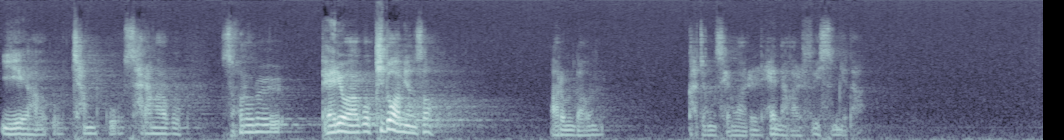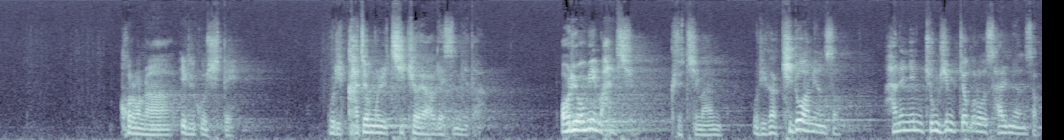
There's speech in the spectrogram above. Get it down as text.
이해하고 참고 사랑하고 서로를 배려하고 기도하면서 아름다운 가정 생활을 해 나갈 수 있습니다. 코로나19 시대, 우리 가정을 지켜야 하겠습니다. 어려움이 많지요. 그렇지만 우리가 기도하면서 하느님 중심적으로 살면서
